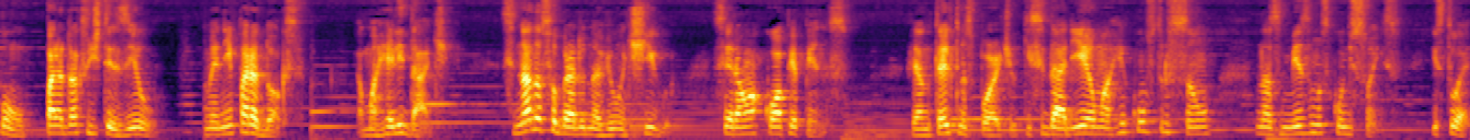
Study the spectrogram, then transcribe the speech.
Bom, o paradoxo de Teseu não é nem paradoxo, é uma realidade. Se nada sobrar do navio antigo, será uma cópia apenas. Já no teletransporte, o que se daria é uma reconstrução nas mesmas condições. Isto é,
